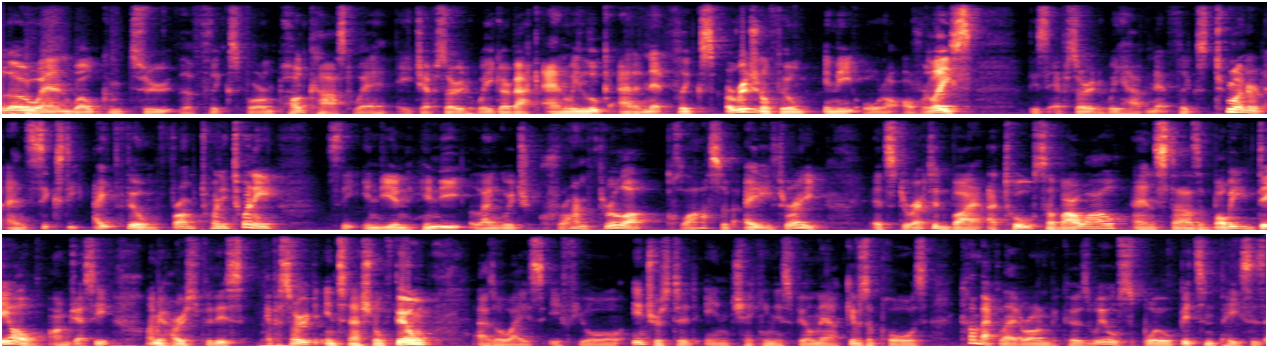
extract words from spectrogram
Hello and welcome to the Flix Forum podcast, where each episode we go back and we look at a Netflix original film in the order of release. This episode we have Netflix 268th film from 2020. It's the Indian Hindi language crime thriller Class of 83. It's directed by Atul Sabharwal and stars Bobby Deol. I'm Jesse. I'm your host for this episode, International Film. As always, if you're interested in checking this film out, give us a pause, come back later on because we all spoil bits and pieces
